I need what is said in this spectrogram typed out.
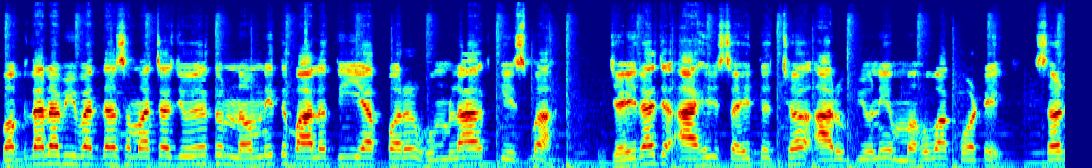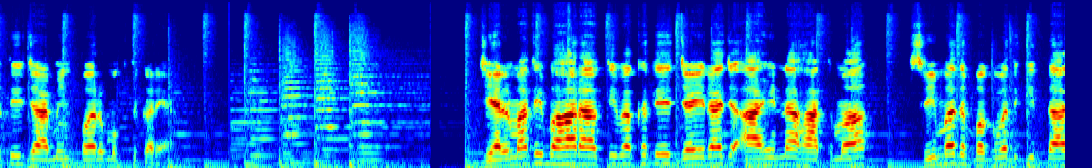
બગદાના વિવાદના સમાચાર જોઈએ તો નવનીત બાલદિયા પર હુમલા કેસમાં જયરાજ આહિર સહિત છ આરોપીઓને મહુવા કોર્ટે શરતી જામીન પર મુક્ત કર્યા. જેલમાંથી બહાર આવતી વખતે જયરાજ આહિરના હાથમાં શ્રીમદ ભગવદ્ ગીતા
